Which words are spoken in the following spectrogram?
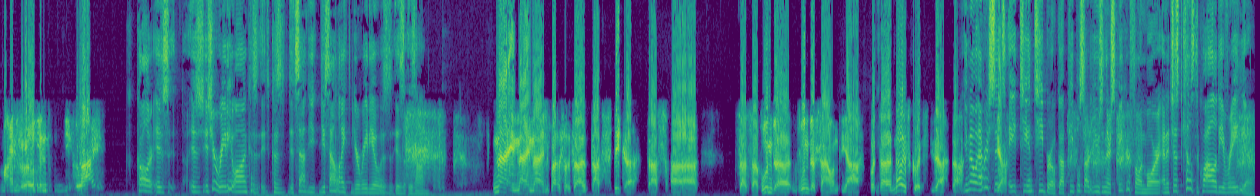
mein Rogan Nikolai? Caller, is is is your radio on? Because because it sound you, you sound like your radio is is, is on. Nein, nein, nein. Das, das, das Speaker, das, uh, das uh, Wunder, Wunder sound, yeah. But uh, no, it's good. Yeah. Uh, You know, ever since yeah. AT and T broke up, people started using their speakerphone more, and it just kills the quality of radio.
